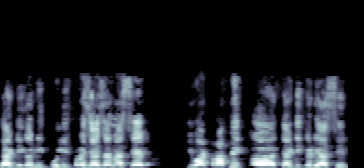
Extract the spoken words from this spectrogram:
त्या ठिकाणी पोलीस प्रशासन असेल किंवा ट्रॅफिक त्या ठिकाणी असेल.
